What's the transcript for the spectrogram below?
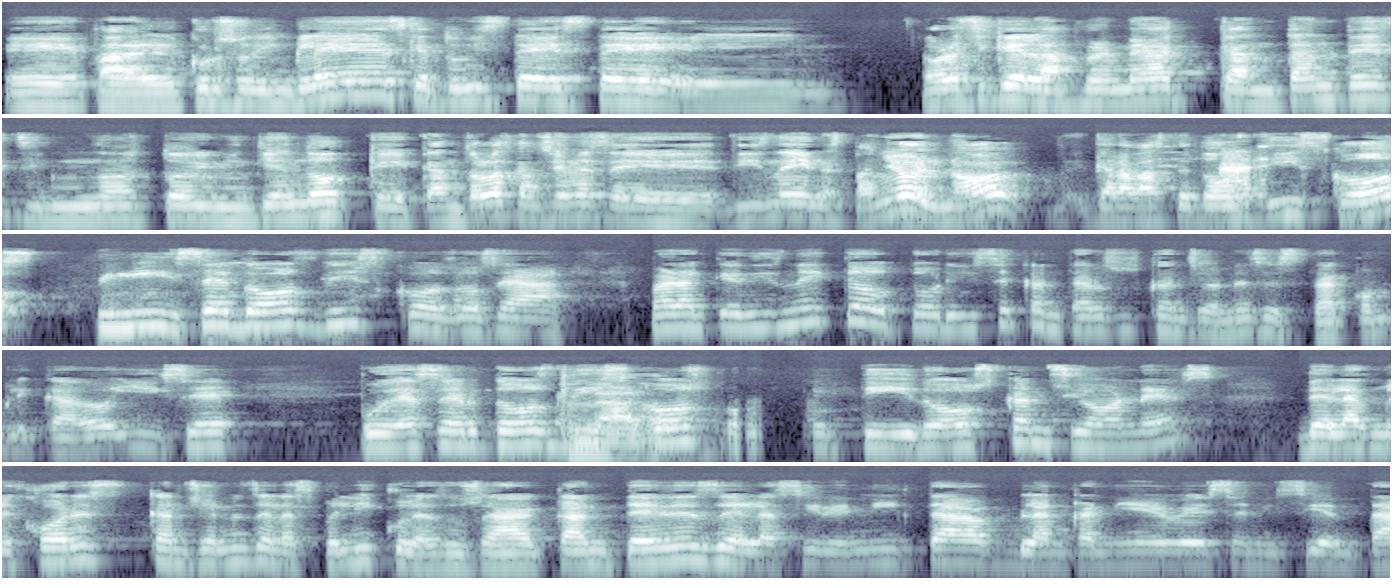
eh, para el curso de inglés, que tuviste este, el- ahora sí que la primera cantante, si no estoy mintiendo, que cantó las canciones de Disney en español, ¿no? Grabaste dos Ah. discos. Sí, hice dos discos, o sea, para que Disney te autorice cantar sus canciones está complicado. Hice, pude hacer dos Claro. discos con 22 canciones de las mejores canciones de las películas. O sea, canté desde La Sirenita, Blancanieves, Cenicienta,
